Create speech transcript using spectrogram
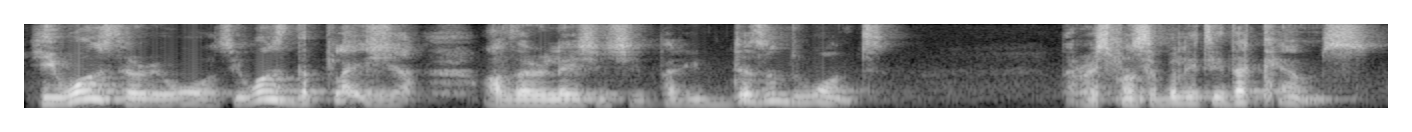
He wants the rewards, he wants the pleasure of the relationship, but he doesn't want the responsibility that comes.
